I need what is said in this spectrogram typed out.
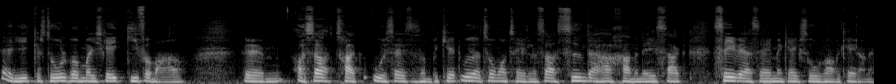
at I ikke kan stole på dem, og I skal ikke give for meget. Øhm, og så trak USA sig som bekendt ud af atomaftalen, og så siden der har Khamenei sagt, se hvad jeg sagde, man kan ikke stole på amerikanerne.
